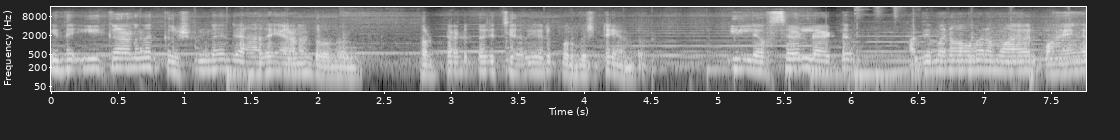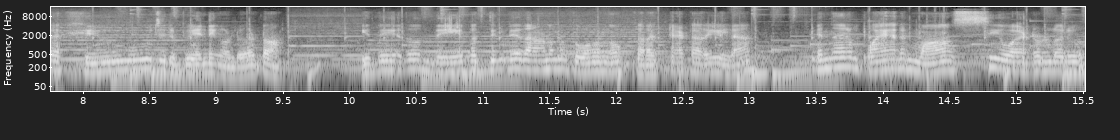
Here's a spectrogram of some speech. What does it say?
ഇത് ഈ കാണുന്ന കൃഷ്ണൻ രാധയാണെന്ന് തോന്നുന്നു. തൊട്ടടുത്തൊരു ചെറിയൊരു പ്രതിഷ്ഠയുണ്ട്. ഈ ലെഫ്റ്റ് സൈഡിലായിട്ട് അതിമനോഹരമായ ഒരു ഭയങ്കര ഹ്യൂജ് ഒരു പെയിന്റിംഗ് ഉണ്ട് കേട്ടോ. ഇത് ഏതോ ദൈവത്തിന്റെതാണെന്ന് തോന്നുന്നു കറക്റ്റായിട്ട് അറിയില്ല. എന്നാലും ഭയങ്കര മാസീവായിട്ടുള്ളൊരു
